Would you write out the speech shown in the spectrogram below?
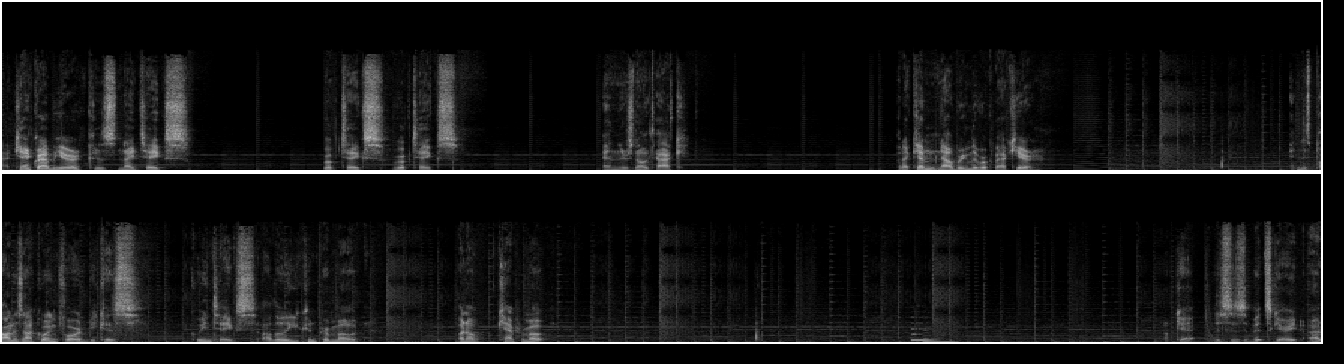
I can't grab here because knight takes. Rook takes, rook takes. And there's no attack. But I can now bring the rook back here. And this pawn is not going forward because queen takes, although you can promote. Oh no, you can't promote. Okay, this is a bit scary. Uh,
